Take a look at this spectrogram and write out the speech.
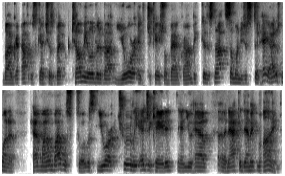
biographical sketches. But tell me a little bit about your educational background because it's not someone who just said, "Hey, I just want to have my own Bible school." It was you are truly educated and you have an academic mind.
